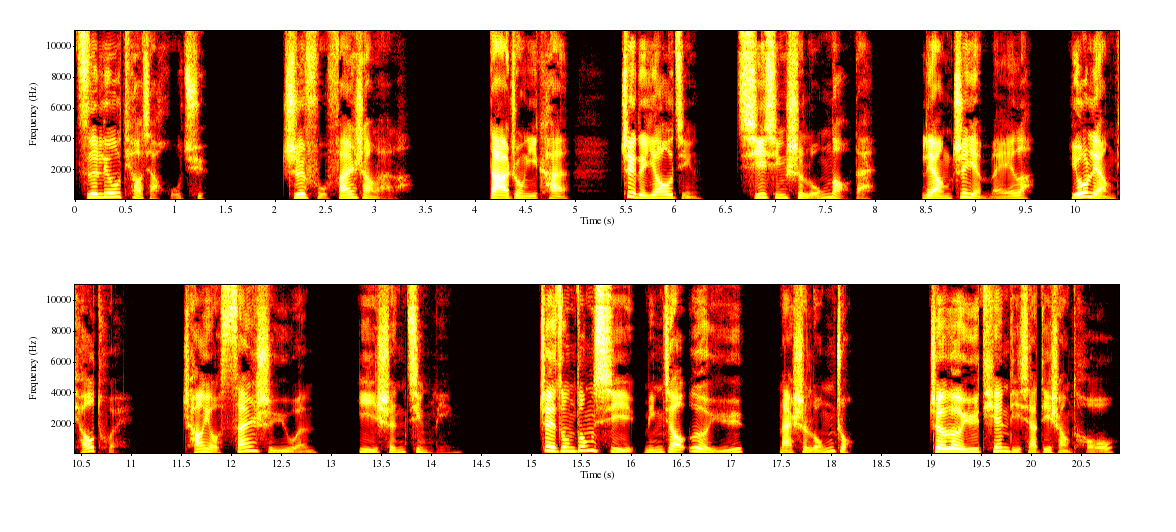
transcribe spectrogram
滋溜跳下湖去。知府翻上来了，大众一看，这个妖精。其形是龙脑袋，两只眼没了，有两条腿，长有三十余文，一身净鳞。这宗东西名叫鳄鱼，乃是龙种。这鳄鱼天底下地上头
